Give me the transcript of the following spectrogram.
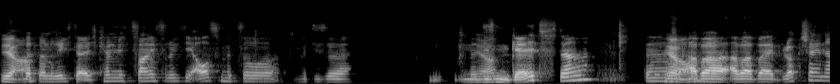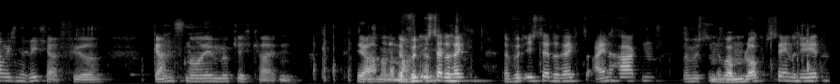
Ich habe Ja, da einen Riecher. Ich kenne mich zwar nicht so richtig aus mit so, mit dieser, mit Ja. diesem Geld da, da Ja. aber, aber bei Blockchain habe ich einen Riecher für ganz neue Möglichkeiten. Ja. was man da Da machen würde ich kann. da direkt, da würde ich da direkt einhaken, wenn wir schon Mhm. über Blockchain reden.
